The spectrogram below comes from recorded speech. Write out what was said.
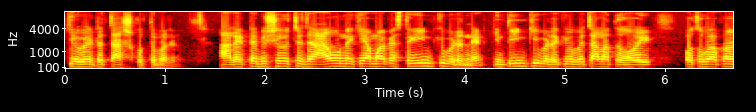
কীভাবে এটা চাষ করতে পারেন। আর একটা বিষয় হচ্ছে যে অনেকে আমার কাছ থেকে ইনকিউবেটর নেন, কিন্তু ইনকিউবেটার কীভাবে চালাতে হয় অথবা আপনার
